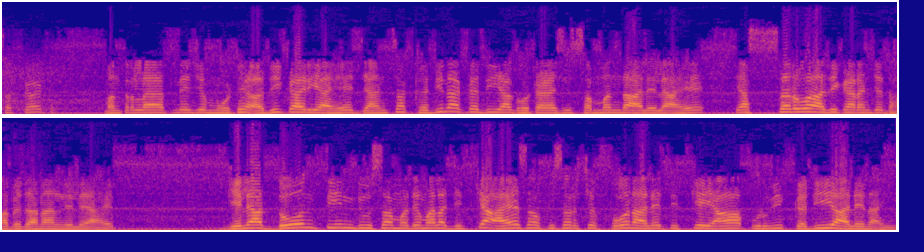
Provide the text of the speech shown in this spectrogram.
सकट मंत्रालयातले जे मोठे अधिकारी आहेत ज्यांचा कधी ना कधी या घोटाळ्याशी संबंध आलेला आहे या सर्व अधिकाऱ्यांचे धाबे आणलेले आहेत. गेल्या दोन तीन दिवसामध्ये मला जितके आय एस ऑफिसरचे फोन आले तितके यापूर्वी कधीही आले नाही.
